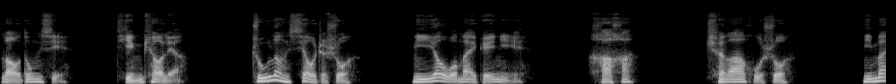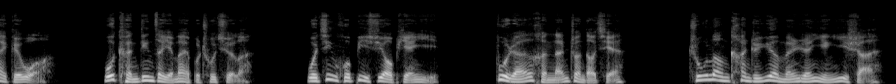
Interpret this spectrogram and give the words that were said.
老东西，挺漂亮。朱浪笑着说：“你要我卖给你？”哈哈。陈阿虎说：“你卖给我，我肯定再也卖不出去了。我进货必须要便宜，不然很难赚到钱。”朱浪看着院门人影一闪，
